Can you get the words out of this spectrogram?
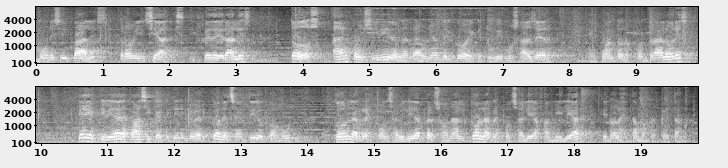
municipales, provinciales y federales, todos han coincidido en la reunión del COE que tuvimos ayer en cuanto a los contralores, que hay actividades básicas que tienen que ver con el sentido común, con la responsabilidad personal, con la responsabilidad familiar, que no las estamos respetando.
